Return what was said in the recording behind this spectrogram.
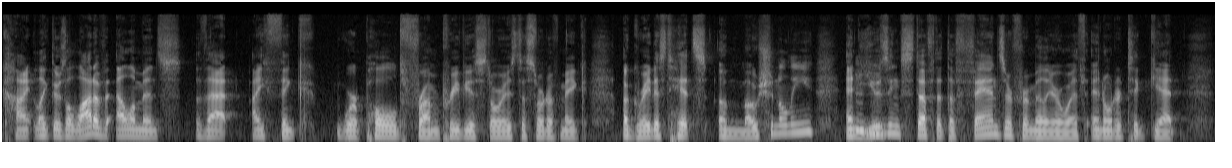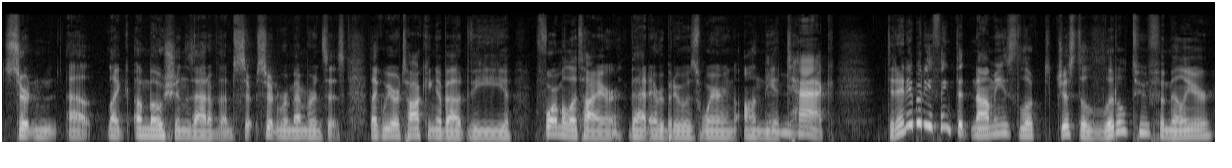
kind like there's a lot of elements that I think were pulled from previous stories to sort of make a greatest hits emotionally and using stuff that the fans are familiar with in order to get certain uh, like emotions out of them cer- certain remembrances. Like we were talking about the formal attire that everybody was wearing on the attack. Did anybody think that nami's looked just a little too familiar?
